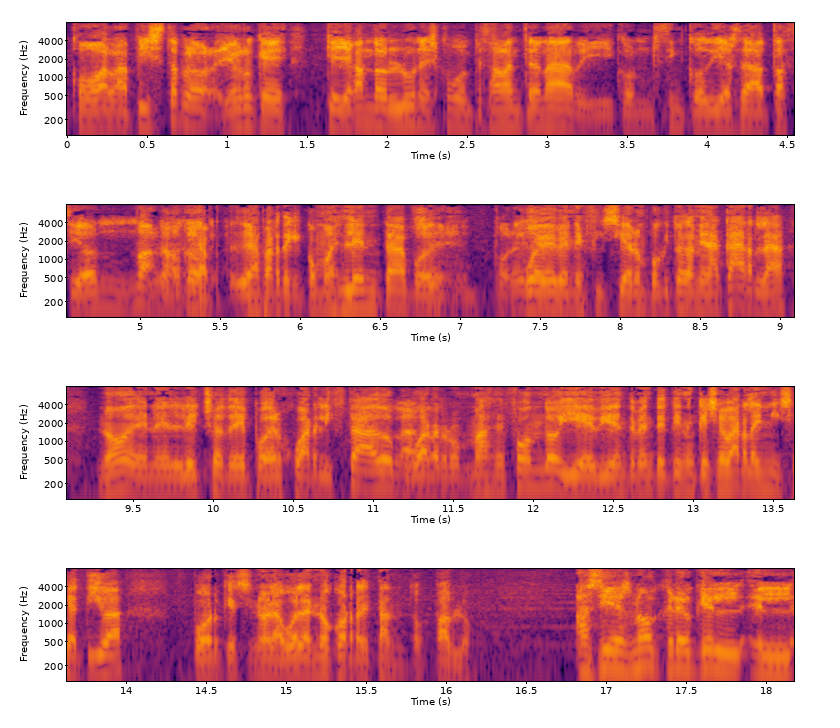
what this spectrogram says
cómo va la pista. Pero bueno, yo creo que, que llegando el lunes, como empezaron a entrenar y con cinco días de adaptación, bueno, No, creo y, a- que- y aparte que como es lenta, pues, Sí, puede beneficiar un poquito también a Carla, ¿no? En el hecho de poder jugar listado, Claro. jugar más de fondo y evidentemente tienen que llevar la iniciativa porque si no la abuela no corre tanto, Pablo. Así es, ¿no? Creo que el, el-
